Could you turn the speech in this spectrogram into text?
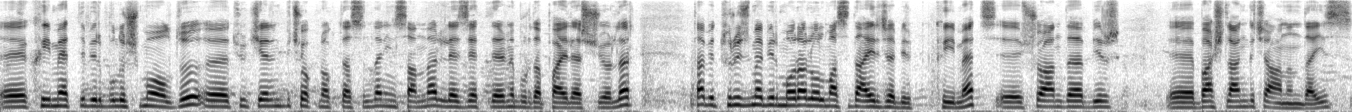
e, kıymetli bir buluşma oldu. Türkiye'nin birçok noktasından insanlar lezzetlerini burada paylaşıyorlar. Tabii turizme bir moral olması da ayrıca bir kıymet. Şu anda bir başlangıç anındayız.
